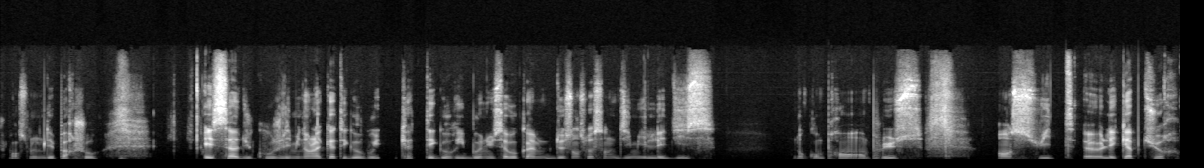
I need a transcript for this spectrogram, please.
Je pense même des parchaux. Et ça, du coup, je l'ai mis dans la catégorie, catégorie bonus. Ça vaut quand même 270 000 les 10. Donc on prend en plus. Ensuite, les captures.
